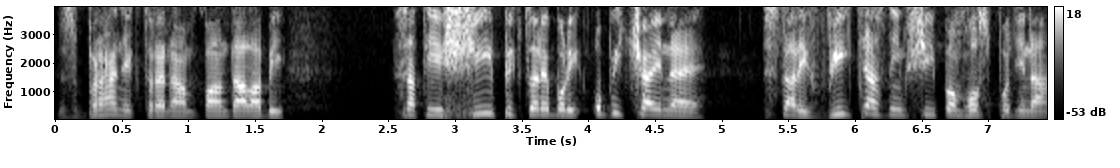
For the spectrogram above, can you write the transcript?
zbranie, ktoré nám pán dal, aby sa tie šípy, ktoré boli obyčajné, stali víťazným šípom hospodina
